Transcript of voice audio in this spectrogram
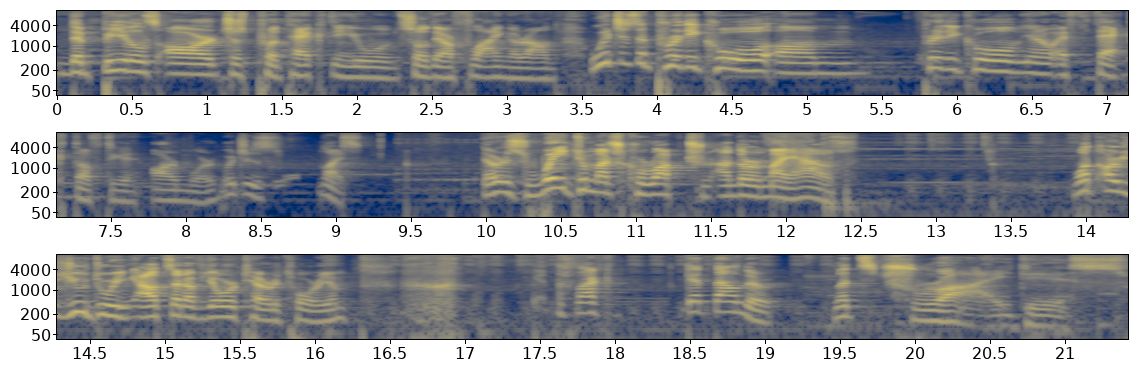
the beetles are just protecting you, so they're flying around. Which is a pretty cool, um, pretty cool, you know, effect of the armor, which is nice. There is way too much corruption under my house. What are you doing outside of your territorium? get the fuck, get down there. Let's try this.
